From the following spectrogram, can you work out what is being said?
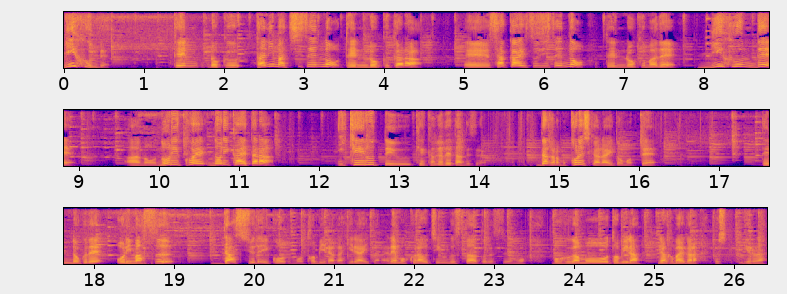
2分で、天禄、谷町線の天禄から、えー、堺筋線の天禄まで2分で、あの、乗り越え、乗り換えたら、いけるっていう結果が出たんですよ。だからもうこれしかないと思って、天禄で降ります。ダッシュで行こうと、もう扉が開いたらね、もうクラウチングスタートですよ。もう僕がもう扉開く前から、よし、いけるな、い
